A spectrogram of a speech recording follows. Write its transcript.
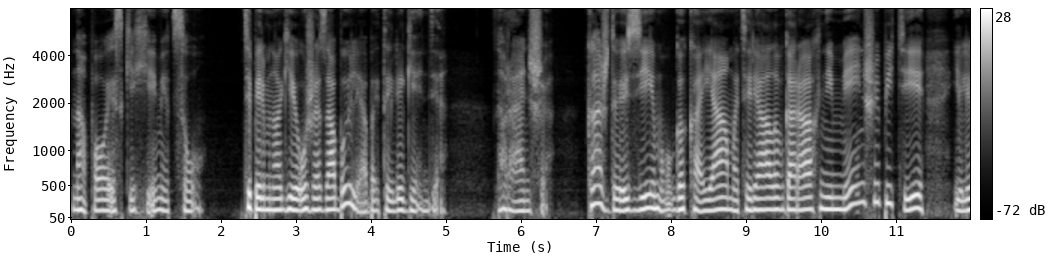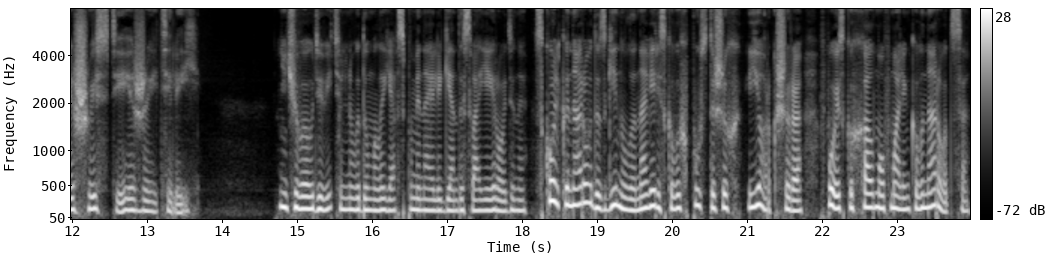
на поиски Химицу. Теперь многие уже забыли об этой легенде. Но раньше Каждую зиму Гакаяма теряла в горах не меньше пяти или шести жителей. Ничего удивительного, думала я, вспоминая легенды своей родины. Сколько народу сгинуло на вересковых пустошах Йоркшира в поисках холмов маленького народца.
